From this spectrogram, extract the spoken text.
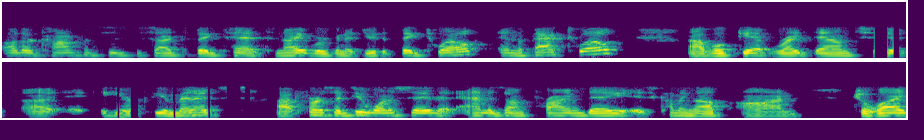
other conferences besides the Big Ten. Tonight we're going to do the Big 12 and the Pac 12. Uh, we'll get right down to it uh, here in a few minutes. Uh, first, I do want to say that Amazon Prime Day is coming up on July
